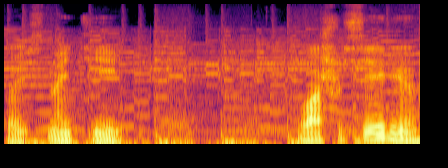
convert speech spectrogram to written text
То есть найти вашу серию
